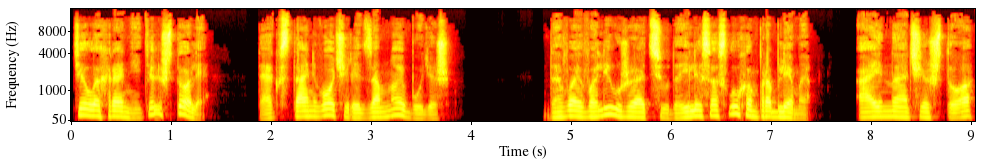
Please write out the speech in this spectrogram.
Телохранитель, что ли? Так встань в очередь, за мной будешь». «Давай вали уже отсюда, или со слухом проблемы?» «А иначе что?»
